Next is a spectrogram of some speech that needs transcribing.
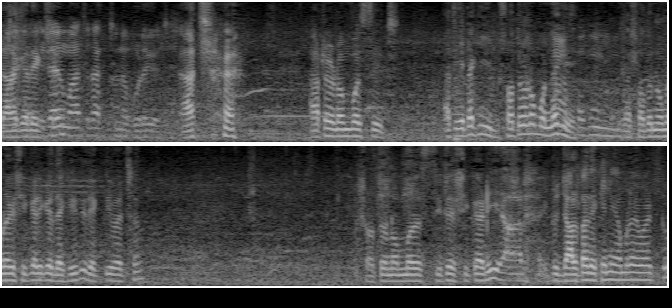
দাদাকে দেখছেন? মাছ রাখছি না ভরে গেছে। আচ্ছা। আঠেরো নম্বর সিট আচ্ছা এটা কি সতেরো নম্বর নাকি? হ্যাঁ, সতেরো নম্বরের শিকারিকে দেখিয়ে দিই দেখতেই পাচ্ছেন। সতেরো নম্বরের সিটের শিকারি আর একটু জালটা দেখে নিই আমরা এবার একটু।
